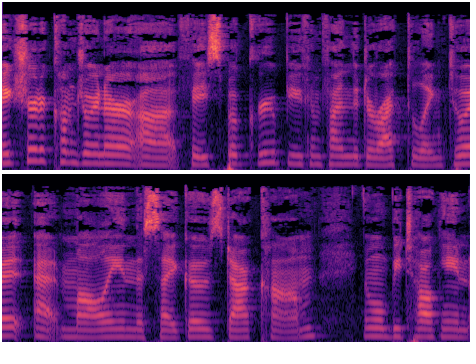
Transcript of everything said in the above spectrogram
Make sure to come join our uh, Facebook group. You can find the direct link to it at mollyandthepsychos.com. And we'll be talking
